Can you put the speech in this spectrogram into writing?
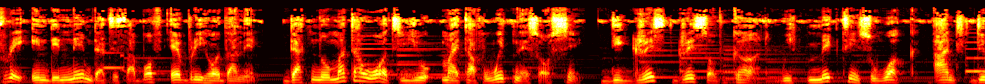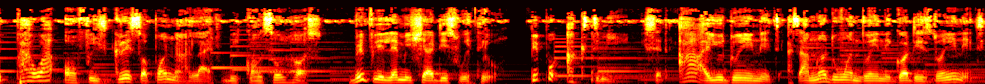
pray in the name that is above every other name that no matter what you might have witnessed or seen, the grace, grace of God will make things work and the power of His grace upon our life will console us. Briefly, let me share this with you. People asked me, he said, how are you doing it? As I'm not the one doing it, God is doing it.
